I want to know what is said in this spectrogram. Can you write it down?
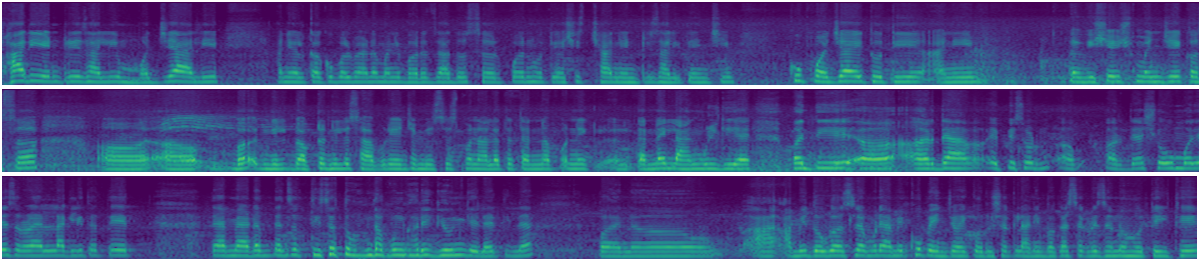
भारी एंट्री झाली मजा आली. आणि अलका कुबल मॅडम आणि भरत जाधव सर पण होते अशी छान एंट्री झाली त्यांची. खूप मजा येत होती आणि विशेष म्हणजे कसं ब निल डॉक्टर निलेश साबळे यांच्या मिसेस पण आल्या तर त्यांना पण एक त्यांनाही लहान मुलगी आहे. पण ती अर्ध्या एपिसोड अर्ध्या शोमध्येच रडायला लागली तर ते त्या मॅडम त्यांचं तिचं तोंड आपण घरी घेऊन गेलं तिला. पण आ- आम्ही दोघं असल्यामुळे आम्ही खूप एन्जॉय करू शकलो आणि बघा सगळेजण होते इथे.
